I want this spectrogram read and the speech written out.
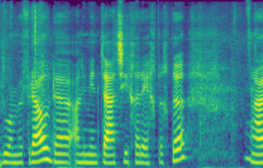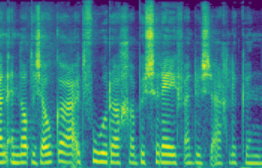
door mevrouw, de alimentatiegerechtigde. Uh, en dat is ook uitvoerig beschreven. Dus eigenlijk een,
